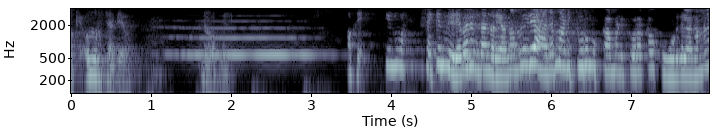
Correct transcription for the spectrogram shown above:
ഓക്കെ ഒന്ന് സ്റ്റാർട്ട് ചെയ്യാം നോർമലി ഓക്കെ സെക്കൻഡ് വീഡിയോ വേറെ എന്താണെന്നറിയാം? നമ്മളൊരു അരമണിക്കൂർ മുക്കാൽ മണിക്കൂറൊക്കെ കൂടുതലാണ്. നമ്മൾ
